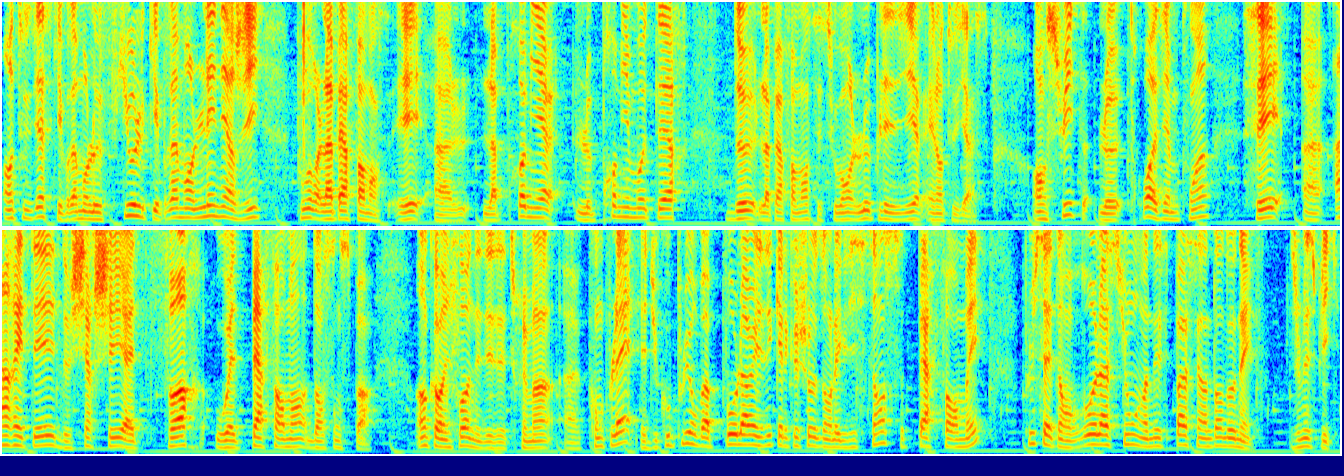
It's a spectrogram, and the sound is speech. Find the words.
enthousiasme qui est vraiment le fuel, qui est vraiment l'énergie pour la performance. Et euh, la première, le premier moteur de la performance, c'est souvent le plaisir et l'enthousiasme. Ensuite, le troisième point, c'est euh, arrêter de chercher à être fort ou être performant dans son sport. Encore une fois, on est des êtres humains euh, complets, et du coup, plus on va polariser quelque chose dans l'existence, performer, plus ça va être en relation, un espace et un temps donné. Je m'explique.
